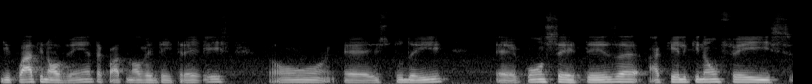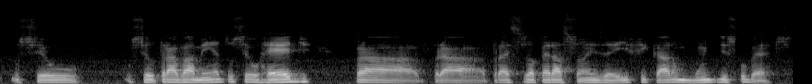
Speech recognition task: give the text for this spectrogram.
de 4,90, 4,93. Então, é, isso tudo aí é, com certeza aquele que não fez o seu, o seu travamento, o seu head para essas operações aí ficaram muito descobertos.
